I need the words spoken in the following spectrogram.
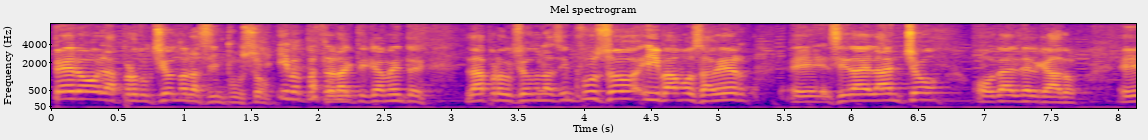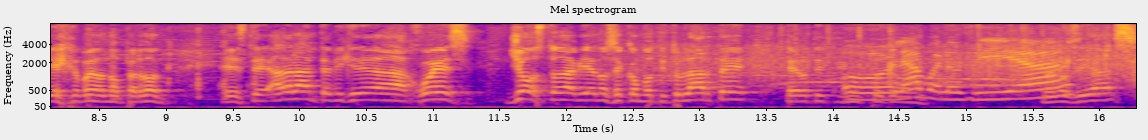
Pero la producción no las impuso. Iba pasando. Prácticamente la producción no las impuso y vamos a ver eh, si da el ancho o da el delgado. Eh, bueno, no, perdón. Este, adelante, mi querida juez. Yo todavía no sé cómo titularte, pero te Hola, buenos días. Buenos días.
